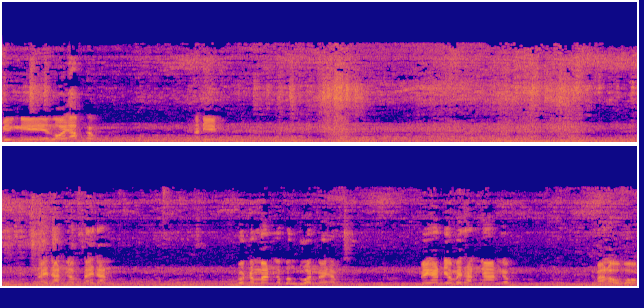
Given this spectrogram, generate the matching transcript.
วิ่งนี่ร้อยอัพครับอันนี้สายดันครับสายดัน รถน้ำมันครับต้องด่วนหน่อยครับ ไม่งั้นเดี๋ยวไม่ทันงานครับมาเราบอก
